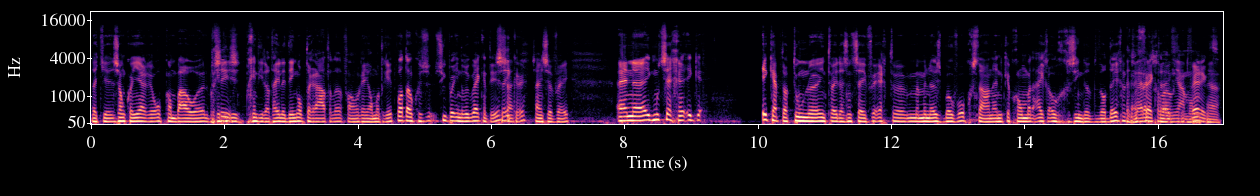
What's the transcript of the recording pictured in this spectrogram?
dat je zo'n carrière op kan bouwen. Dan begint hij, begint hij dat hele ding op te ratelen van Real Madrid. Wat ook su- super indrukwekkend is, Zeker. zijn, zijn cv. En ik moet zeggen, ik, ik heb dat toen in 2007 echt met mijn neus bovenop gestaan. En ik heb gewoon met eigen ogen gezien dat het wel degelijk het een werkt effect gewoon, heeft. ja het man. werkt. Ja.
